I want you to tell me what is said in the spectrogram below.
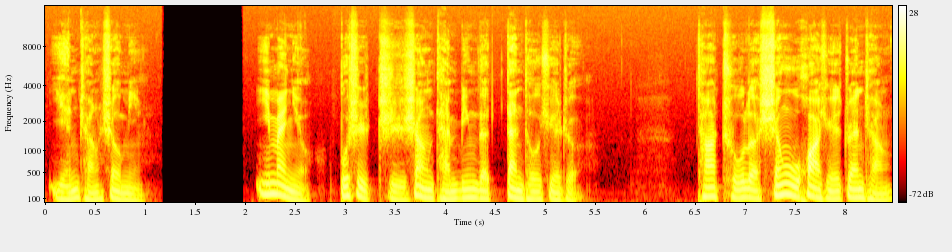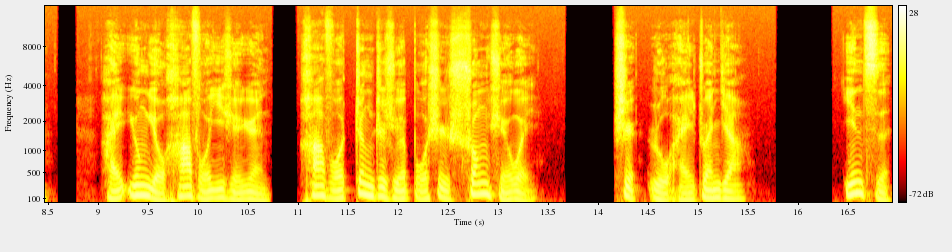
延长寿命。伊曼纽不是纸上谈兵的弹头学者，他除了生物化学专长，还拥有哈佛医学院、哈佛政治学博士双学位，是乳癌专家。因此，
